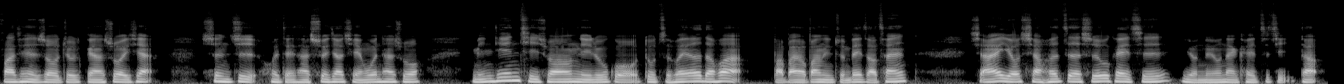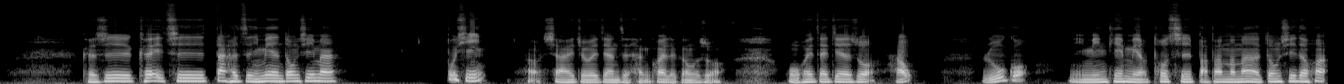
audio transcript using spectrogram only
发现的时候就跟他说一下，甚至会在他睡觉前问他说：“明天起床，你如果肚子会饿的话，爸爸有帮你准备早餐。小孩有小盒子的食物可以吃，有牛奶可以自己倒。可是可以吃大盒子里面的东西吗？不行。好，小孩就会这样子很快的跟我说。我会再接着说：好，如果你明天没有偷吃爸爸妈妈的东西的话。”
